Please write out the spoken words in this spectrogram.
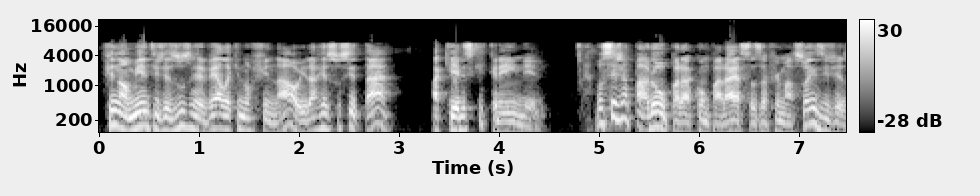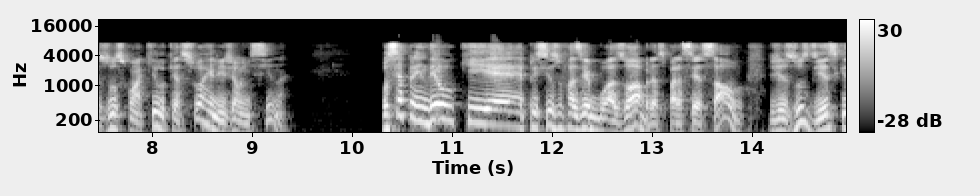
Finalmente, Jesus revela que no final irá ressuscitar aqueles que creem nele. Você já parou para comparar essas afirmações de Jesus com aquilo que a sua religião ensina? Você aprendeu que é preciso fazer boas obras para ser salvo? Jesus diz que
